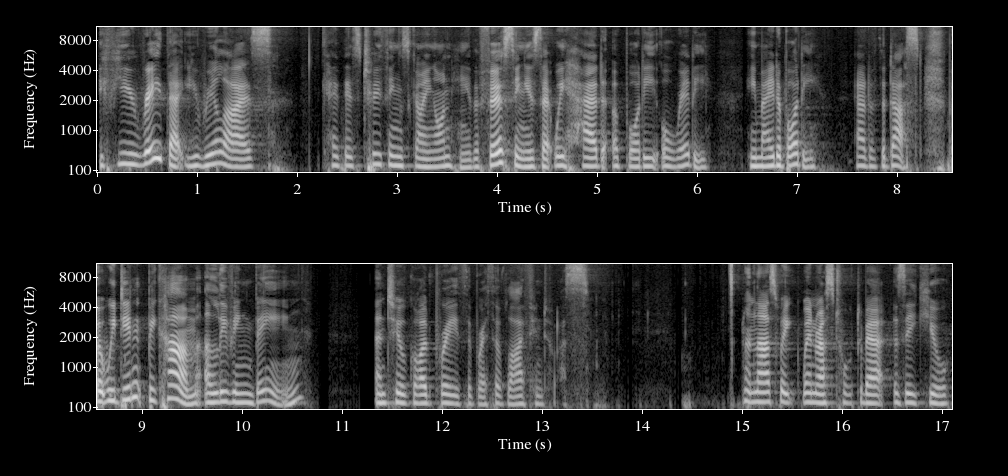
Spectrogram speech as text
If you read that, you realize, okay, there's two things going on here. The first thing is that we had a body already, He made a body out of the dust. But we didn't become a living being until God breathed the breath of life into us. And last week, when Russ talked about Ezekiel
